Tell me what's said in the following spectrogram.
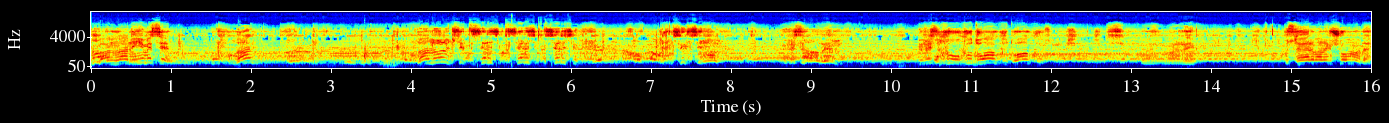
Lan lan iyi misin? Lan. Lan oğlum çık dışarı çık dışarı çık dışarı çık. Çık çık. Nefes alamıyorum. Oku oku dua oku dua oku. Bismillahirrahmanirrahim. Bu sefer bana bir şey olmadı.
